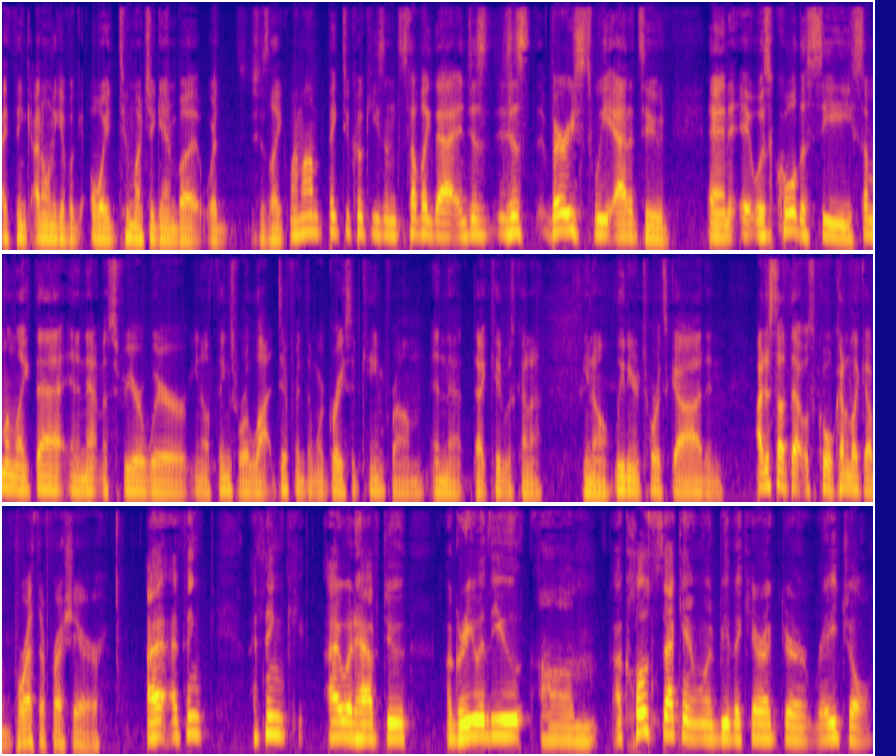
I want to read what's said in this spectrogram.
I think I don't want to give away too much again, but where she's like, "My mom baked two cookies and stuff like that," and just just very sweet attitude and it was cool to see someone like that in an atmosphere where you know things were a lot different than where Grace had came from, and that that kid was kind of you know leading her towards God, and I just thought that was cool, kind of like a breath of fresh air. I, I think I think I would have to agree with you. Um, a close second would be the character Rachel,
